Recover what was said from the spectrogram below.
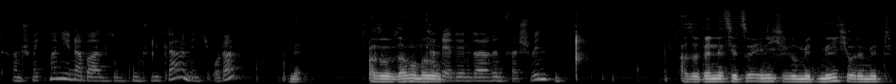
Daran schmeckt man ihn aber so gut wie gar nicht, oder? Ne. Also sagen wir mal so, Kann der denn darin verschwinden? also wenn es jetzt so ähnlich wie mit Milch oder mit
